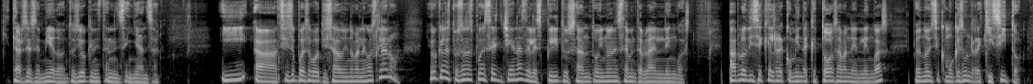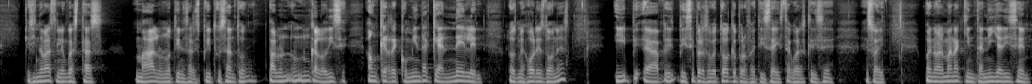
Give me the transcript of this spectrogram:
quitarse ese miedo. Entonces yo creo que necesitan enseñanza. Y uh, sí se puede ser bautizado y no hablar en lenguas. Claro, yo creo que las personas pueden ser llenas del Espíritu Santo y no necesariamente hablar en lenguas. Pablo dice que él recomienda que todos hablen en lenguas, pero no dice como que es un requisito, que si no hablas en lenguas estás mal o no tienes al Espíritu Santo. Pablo nunca lo dice, aunque recomienda que anhelen los mejores dones. Y uh, dice, pero sobre todo que profeticéis. ¿Te acuerdas que dice eso ahí? Bueno, hermana Quintanilla dice,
